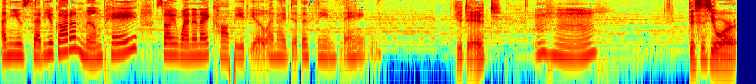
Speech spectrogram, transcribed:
and you said you got on MoonPay. So I went and I copied you and I did the same thing. You did? Mm-hmm. This is your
